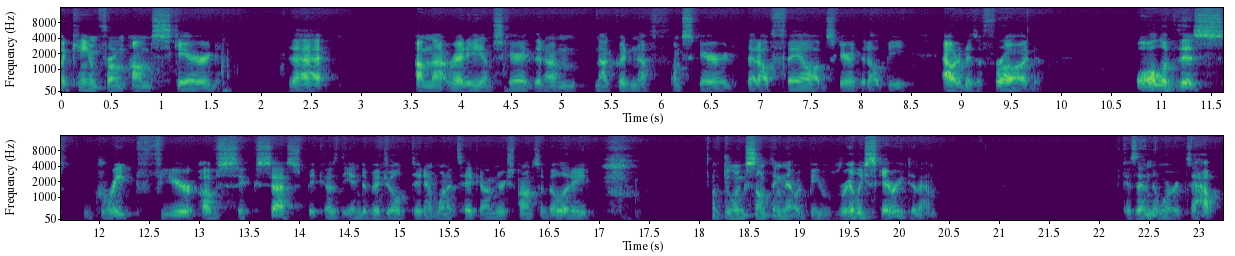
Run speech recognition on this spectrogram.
It came from, I'm scared that I'm not ready. I'm scared that I'm not good enough. I'm scared that I'll fail. I'm scared that I'll be outed as a fraud all of this great fear of success because the individual didn't want to take on the responsibility of doing something that would be really scary to them. Because then the word's out.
